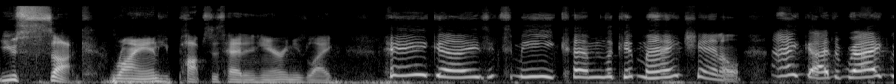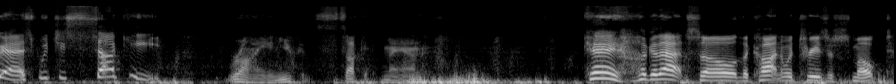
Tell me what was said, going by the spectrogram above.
you suck. Ryan, he pops his head in here and he's like, Hey guys, it's me. Come look at my channel. I got the ryegrass, which is sucky. Ryan, you can suck it, man. Okay, look at that. So the cottonwood trees are smoked.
